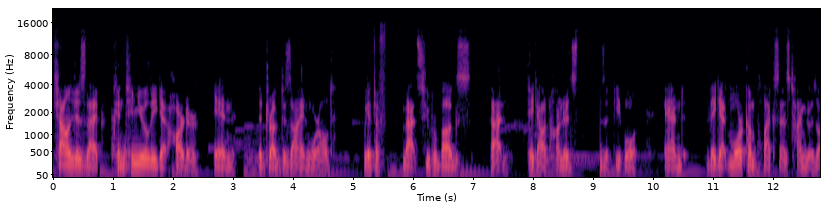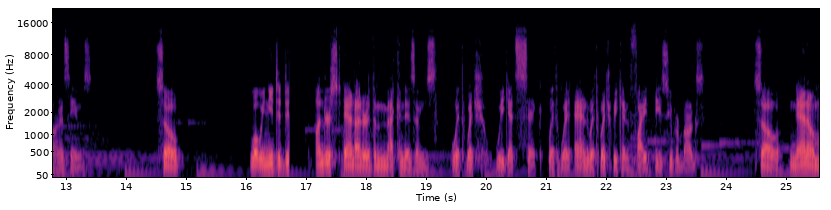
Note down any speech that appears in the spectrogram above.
challenges that continually get harder in the drug design world. We have to combat superbugs that take out hundreds of people, and they get more complex as time goes on, it seems. So, what we need to do is understand better the mechanisms with which we get sick with and with which we can fight these superbugs. So Nanome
